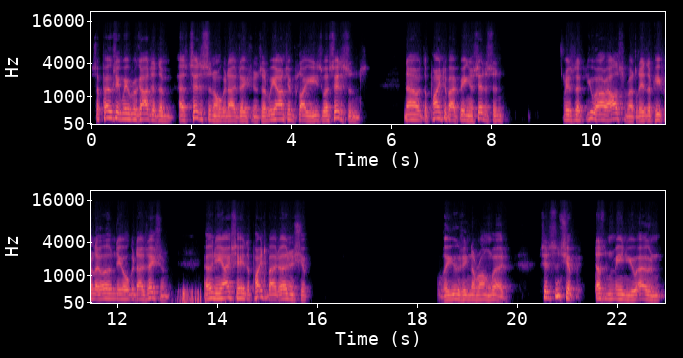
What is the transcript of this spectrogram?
supposing we regarded them as citizen organizations and we aren't employees, we're citizens. Now, the point about being a citizen is that you are ultimately the people who own the organization. Only I say the point about ownership, we're using the wrong word. Citizenship doesn't mean you own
